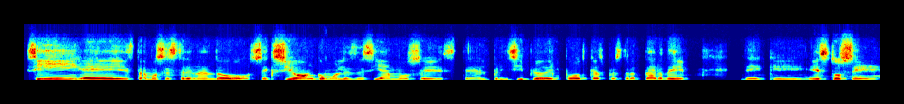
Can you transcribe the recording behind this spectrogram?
Sí, eh, estamos estrenando sección, como les decíamos este, al principio del podcast, pues tratar de, de que esto se,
